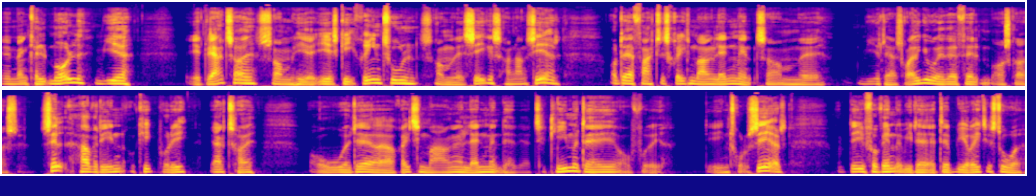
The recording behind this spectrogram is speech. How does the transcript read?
Øh, man kan måle via et værktøj, som her ESG Green Tool, som øh, Sikkes har lanceret, og der er faktisk rigtig mange landmænd, som øh, via deres rådgiver i hvert fald, også, også selv har været inde og kigge på det værktøj. Og øh, der er rigtig mange landmænd, der har været til klimadage og fået det introduceret. Det forventer vi da, at der bliver rigtig stor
